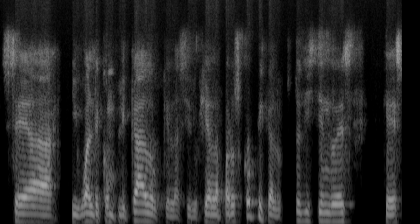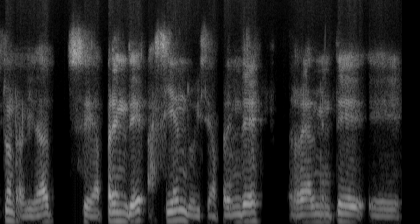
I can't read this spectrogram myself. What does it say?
sea igual de complicado que la cirugía laparoscópica. Lo que estoy diciendo es que esto en realidad se aprende haciendo y se aprende realmente eh,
